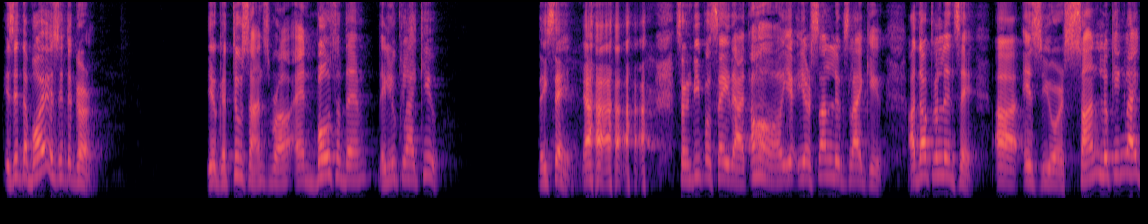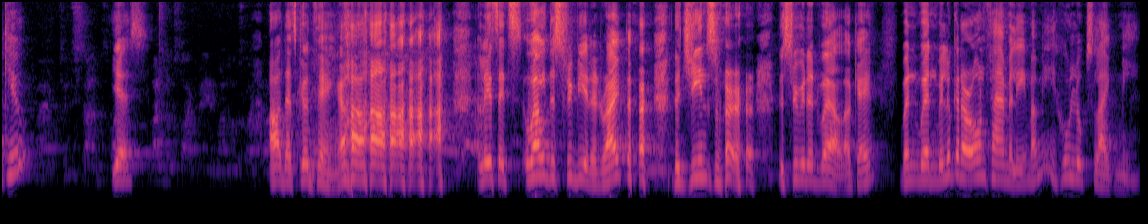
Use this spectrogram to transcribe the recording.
is it the boy or is it the girl? You've got two sons, bro, and both of them, they look like you. They say. so when people say that, oh, your, your son looks like you. Uh, Dr. Lindsay, uh, is your son looking like you? Yes. Oh, that's good thing. At least it's well distributed, right? the genes were distributed well, okay? When, when we look at our own family, mommy, who looks like me?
